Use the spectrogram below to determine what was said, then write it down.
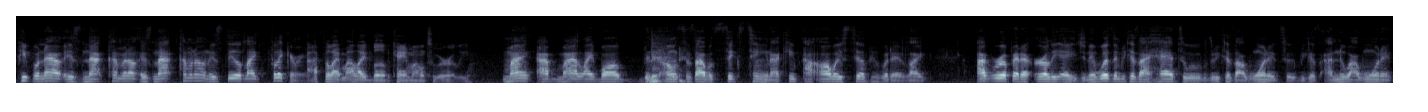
people now, it's not coming on. It's not coming on. It's still like flickering. I feel like my light bulb came on too early. My I, my light bulb been on since I was 16. I keep I always tell people that like I grew up at an early age, and it wasn't because I had to. It was because I wanted to. Because I knew I wanted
